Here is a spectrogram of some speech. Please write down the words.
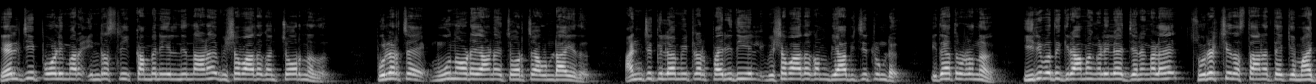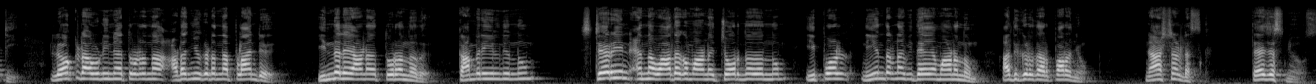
എൽ ജി പോളിമർ ഇൻഡസ്ട്രി കമ്പനിയിൽ നിന്നാണ് വിഷവാതകം ചോർന്നത്. പുലർച്ചെ മൂന്നോടെയാണ് ചോർച്ച ഉണ്ടായത്. അഞ്ച് കിലോമീറ്റർ പരിധിയിൽ വിഷവാതകം വ്യാപിച്ചിട്ടുണ്ട്. ഇതേ തുടർന്ന് ഇരുപത് ഗ്രാമങ്ങളിലെ ജനങ്ങളെ സുരക്ഷിത സ്ഥാനത്തേക്ക് മാറ്റി. ലോക്ക്ഡൗണിനെ തുടർന്ന് അടഞ്ഞുകിടന്ന പ്ലാന്റ് ഇന്നലെയാണ് തുറന്നത്. കമ്പനിയിൽ നിന്നും സ്റ്റെറിൻ എന്ന വാതകമാണ് ചോർന്നതെന്നും ഇപ്പോൾ നിയന്ത്രണ വിധേയമാണെന്നും അധികൃതർ പറഞ്ഞു. National desk Tejas news.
